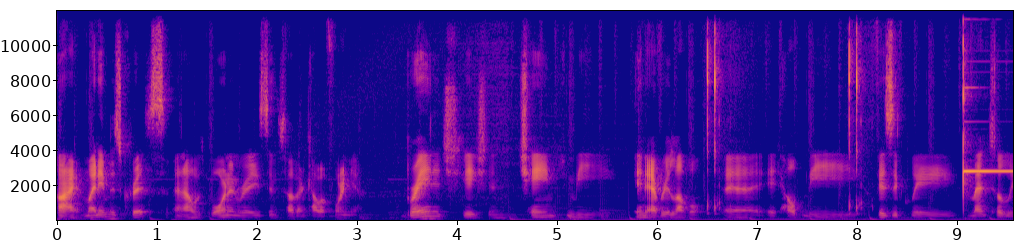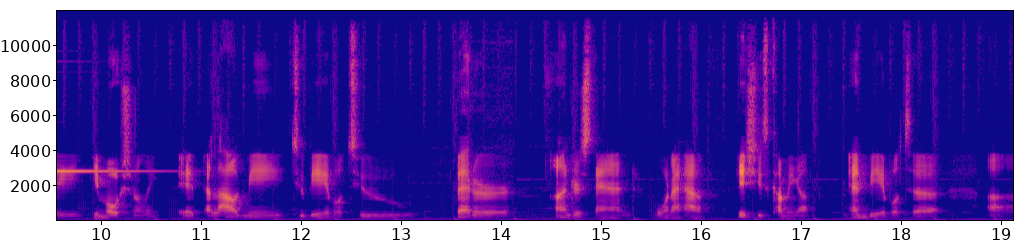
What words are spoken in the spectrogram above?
Hi, my name is Chris, and I was born and raised in Southern California. Brain education changed me in every level. Uh, it helped me physically, mentally, emotionally. It allowed me to be able to better understand when I have issues coming up and be able to uh,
